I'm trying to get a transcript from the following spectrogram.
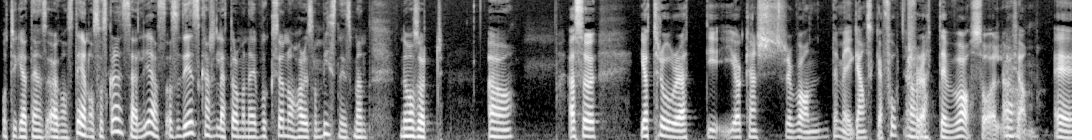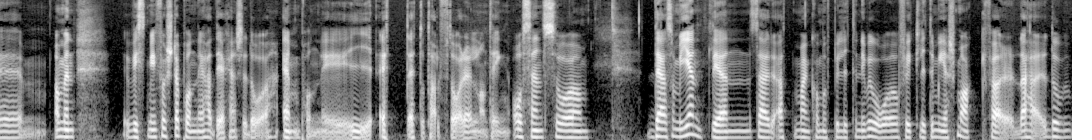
och tycker att det är ens ögonsten och så ska den säljas. Alltså det är kanske lättare om man är vuxen och har det som business men det måste varit... Ja. Alltså, jag tror att jag kanske vande mig ganska fort Ja. för att det var så. Liksom. Ehm, ja, men, visst, min första ponny hade jag kanske då en ponny i ett, ett och ett halvt år eller någonting. Och sen så... Det som egentligen, så här, att man kom upp i lite nivå och fick lite mer smak för det här, då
